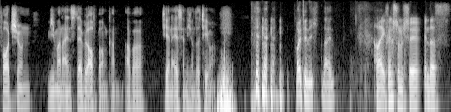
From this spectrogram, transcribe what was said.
Fortune, wie man einen Stable aufbauen kann. Aber TNA ist ja nicht unser Thema. Heute nicht, nein. Aber ich finde es schon schön, dass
